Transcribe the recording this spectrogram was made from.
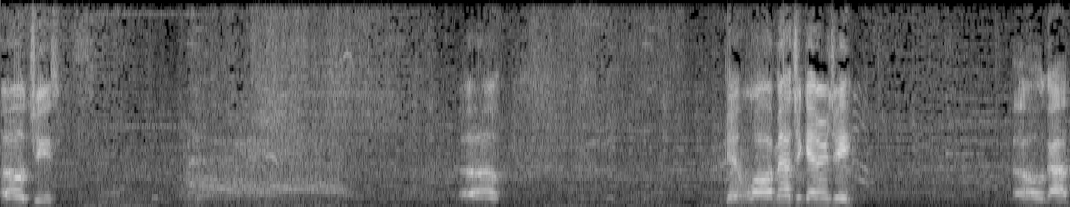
Oh, jeez. Oh. Getting a lot of magic energy. Oh, God.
